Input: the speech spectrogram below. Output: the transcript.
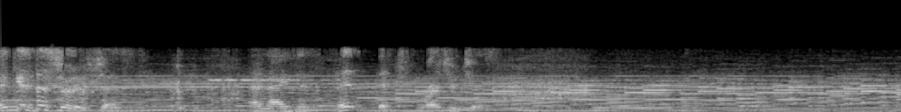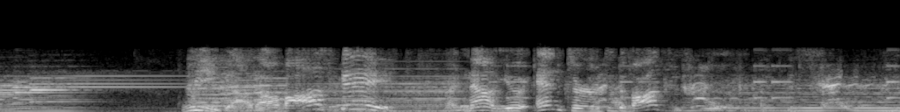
And get the treasure chest. And I just hit the treasure chest. We got boss key! But now you enter to the boss's room.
